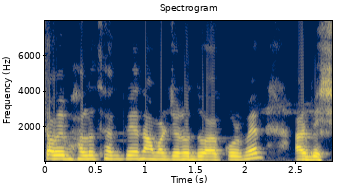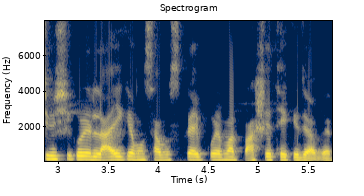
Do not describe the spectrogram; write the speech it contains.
সবাই ভালো থাকবেন, আমার জন্য দোয়া করবেন। আর বেশি বেশি করে লাইক এবং সাবস্ক্রাইব করে আমার পাশে থেকে যাবেন।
